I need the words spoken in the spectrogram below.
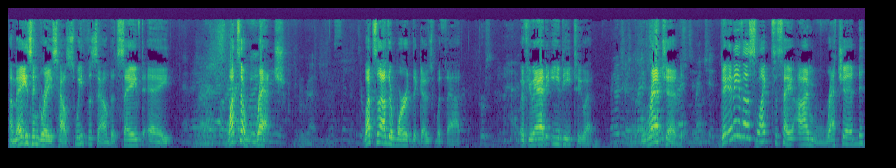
Amazing grace, how sweet the sound that saved a. What's a wretch? What's the other word that goes with that? If you add ed to it. Wretched. Do any of us like to say, I'm wretched?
